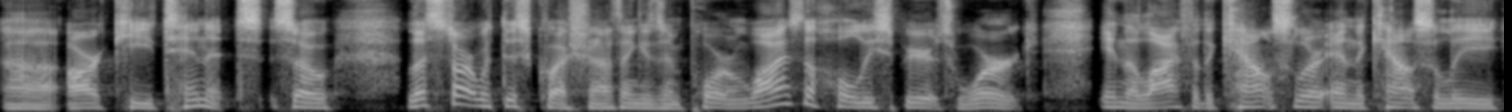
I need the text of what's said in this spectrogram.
uh, our key tenets. So let's start with this question. I think is important. Why is the Holy Spirit's work in the life of the counselor and the counselee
